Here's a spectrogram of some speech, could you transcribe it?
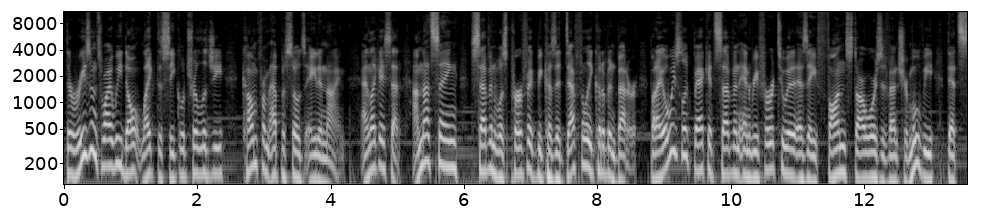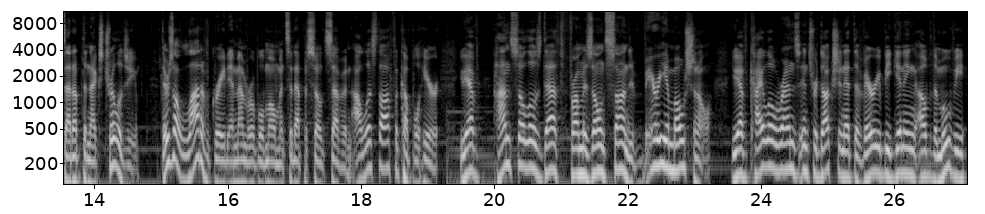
The reasons why we don't like the sequel trilogy come from episodes 8 and 9. And like I said, I'm not saying 7 was perfect because it definitely could have been better, but I always look back at 7 and refer to it as a fun Star Wars adventure movie that set up the next trilogy. There's a lot of great and memorable moments in episode 7. I'll list off a couple here. You have Han Solo's death from his own son, very emotional. You have Kylo Ren's introduction at the very beginning of the movie,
